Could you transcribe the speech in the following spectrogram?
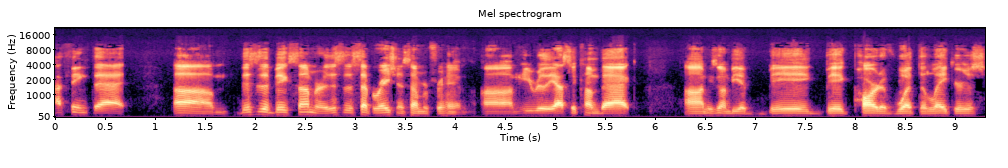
I think that um, this is a big summer. This is a separation summer for him. Um, he really has to come back. Um, he's going to be a big, big part of what the Lakers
